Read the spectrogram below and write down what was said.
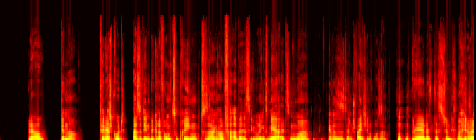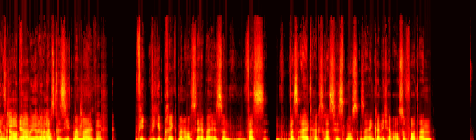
Blau. Genau. Finde ja. ich gut. Also den Begriff umzuprägen, zu sagen, Hautfarbe ist übrigens mehr als nur, ja, was ist es denn? Schweinchenrosa. Naja, das, das stimmt. Weil die aber dunkle Hautfarbe ja, ja dann ausge Da sieht man mal, wird. Wie, wie geprägt man auch selber ist und was, was Alltagsrassismus sein kann. Ich habe auch sofort an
